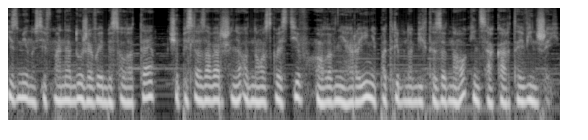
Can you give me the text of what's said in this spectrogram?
Із мінусів мене дуже вибісило те, що після завершення одного з квестів головній героїні потрібно бігти з одного кінця карти в інший.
